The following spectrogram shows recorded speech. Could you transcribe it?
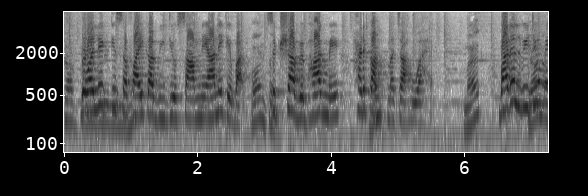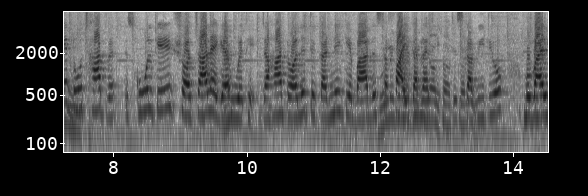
टॉयलेट की सफ़ाई का वीडियो सामने आने के बाद शिक्षा विभाग में हड़कंप मचा हुआ है। वायरल वीडियो में दो छात्र स्कूल के शौचालय गए हुए थे जहाँ टॉयलेट करने के बाद सफ़ाई कर रहे थे जिसका वीडियो मोबाइल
